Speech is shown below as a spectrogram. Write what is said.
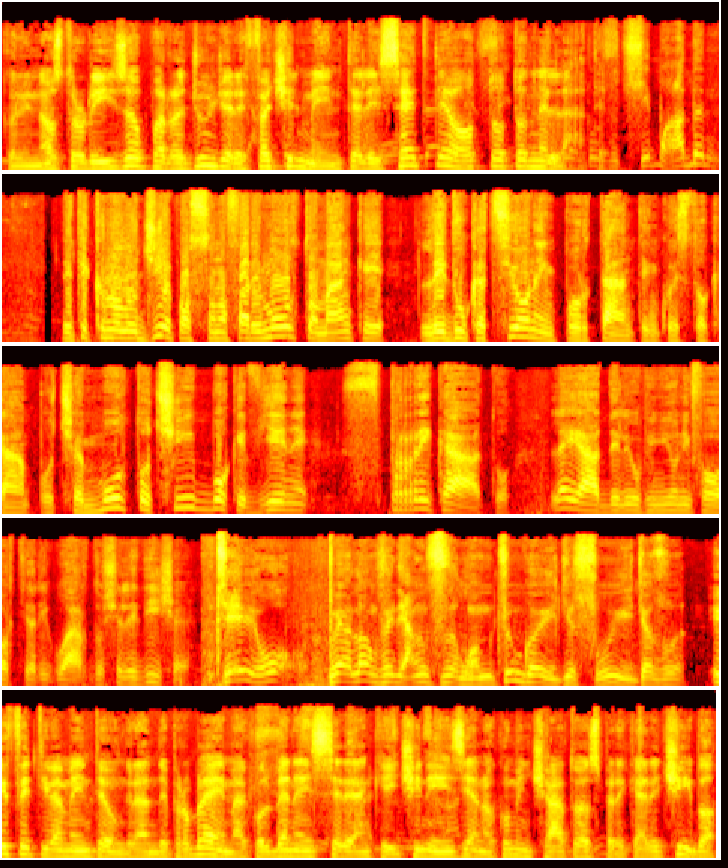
Con il nostro riso può raggiungere facilmente facilmente le 7-8 tonnellate. Le tecnologie possono fare molto, ma anche l'educazione è importante in questo campo. C'è molto cibo che viene sprecato lei ha delle opinioni forti a riguardo, ce le dice? Effettivamente è un grande problema. Col benessere anche i cinesi hanno cominciato a sprecare cibo.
